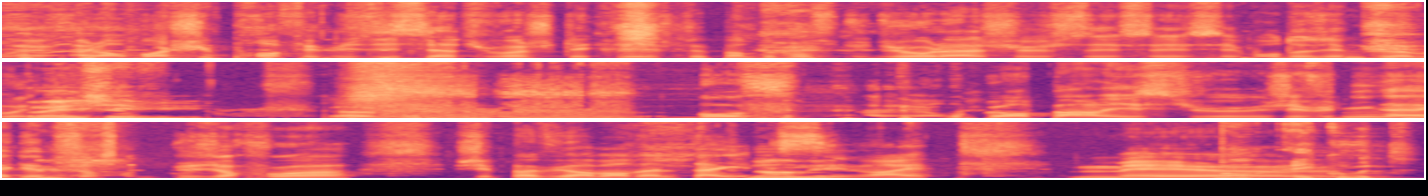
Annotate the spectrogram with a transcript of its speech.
Ouais. Alors moi je suis prof et musicien, tu vois, je t'écris, je te parle de mon studio là, c'est- mon deuxième job. aussi. Ouais, j'ai vu. Euh, bof, on peut en parler si tu veux. J'ai vu Nina Hagen sur scène plusieurs fois, j'ai pas vu Armand Altaï, Non, mais- c'est vrai. Mais Bon, écoute,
